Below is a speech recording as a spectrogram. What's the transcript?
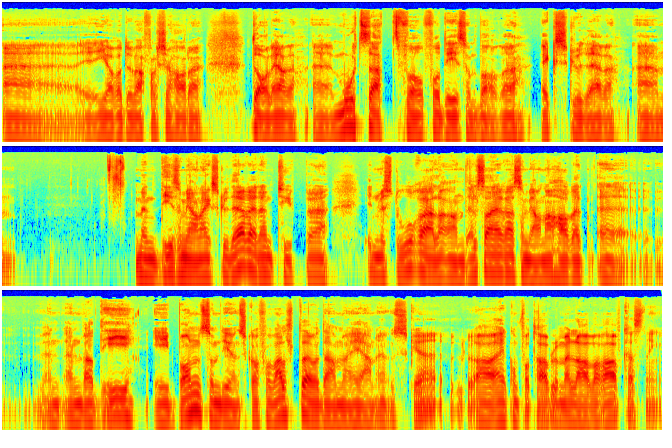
uh, gjør at du i hvert fall ikke har det dårligere. motsatt for, for de som bare ekskluderer. Um, men de som gjerne ekskluderer, er den type investorer eller andelseiere som gjerne har et, eh, en, en, verdi i bånd som de ønsker å forvalte, og dermed gjerne ønsker er komfortable med lavere avkastning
